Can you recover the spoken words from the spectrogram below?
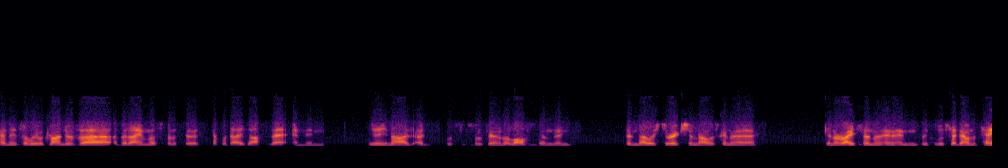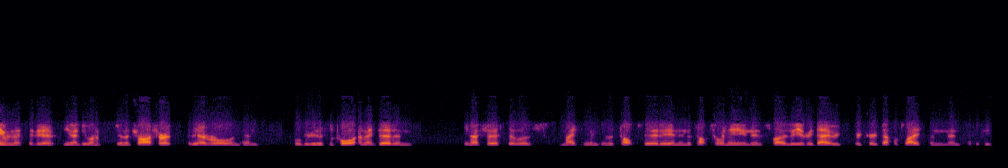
And then so we were kind of uh, a bit aimless for the first couple of days after that, and then yeah, you know, I, I was sort of feeling a bit lost, and then didn't know which direction I was gonna gonna in, and, and sort of sat down with the team and they said, yeah, you know, do you want to do you want to try for it for the overall, and, and we'll give you the support, and they did, and you know, first it was making into the top 30 and then the top 20, and then slowly every day we, creeped up a place, and, and typically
